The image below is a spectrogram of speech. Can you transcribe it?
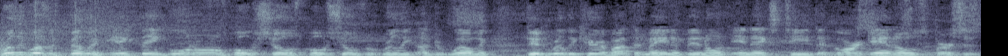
I really wasn't feeling anything going on on both shows. Both shows were really underwhelming. Didn't really care about the main event on NXT, the Garganos versus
